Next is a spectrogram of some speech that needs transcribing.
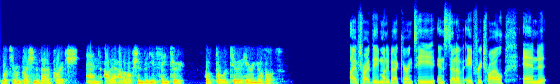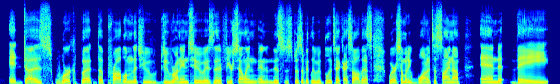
What's your impression of that approach, and are there other options that you've seen too? I look forward to hearing your thoughts. I've tried the money back guarantee instead of a free trial, and it does work, but the problem that you do run into is that if you're selling, and this is specifically with Bluetick, I saw this where somebody wanted to sign up and they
